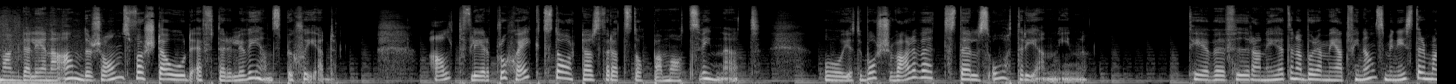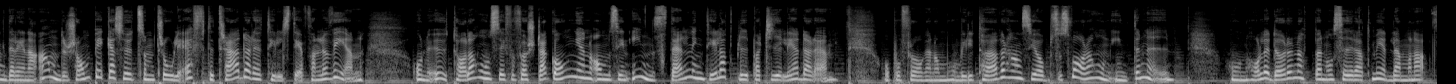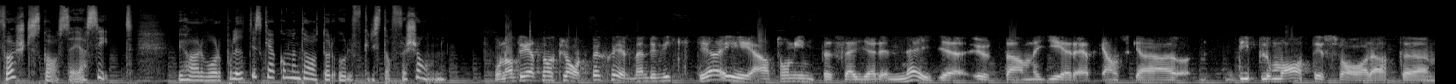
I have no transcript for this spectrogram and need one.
Magdalena Anderssons första ord efter Löfvens besked. Allt fler projekt startas för att stoppa matsvinnet. Och Göteborgsvarvet ställs återigen in. TV4-nyheterna börjar med att finansminister Magdalena Andersson pekas ut som trolig efterträdare till Stefan Löfven. Och nu uttalar hon sig för första gången om sin inställning till att bli partiledare. Och på frågan om hon vill ta över hans jobb så svarar hon inte nej. Hon håller dörren öppen och säger att medlemmarna först ska säga sitt. Vi hör vår politiska kommentator Ulf Kristoffersson. Hon har inte gett något klart besked, men det viktiga är att hon inte säger nej utan ger ett ganska diplomatiskt svar att, eh,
